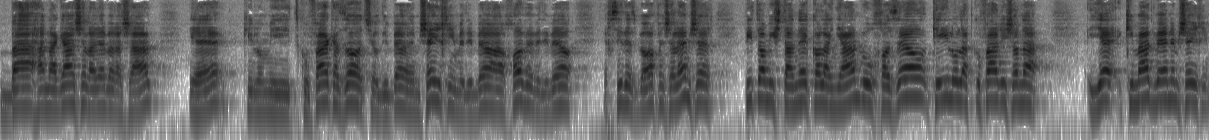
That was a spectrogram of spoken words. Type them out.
בהנהגה של הרב רש"ב, yeah, כאילו מתקופה כזאת שהוא דיבר המשכים ודיבר על חובה ודיבר אכסידס באופן של המשך, פתאום משתנה כל העניין והוא חוזר כאילו לתקופה הראשונה. יהיה, כמעט ואין המשכים.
